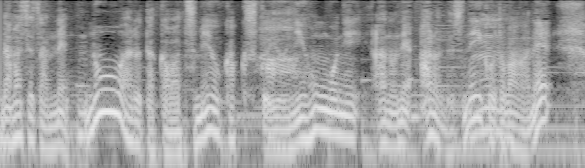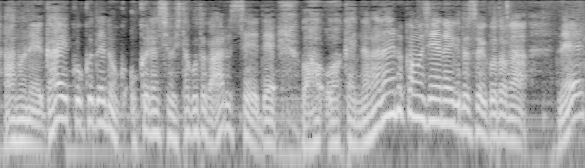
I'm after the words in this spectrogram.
生瀬さんね、ノーアルタカは爪を隠すという日本語に、あのね、あるんですね、いい言葉がね。あのね、外国でのお暮らしをしたことがあるせいで、わ、お若いにならないのかもしれないけど、そういうことが。ね、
